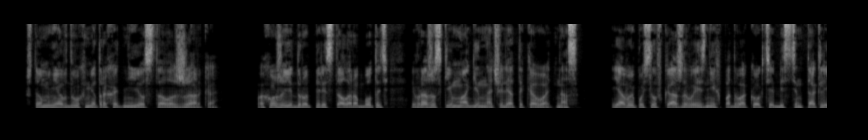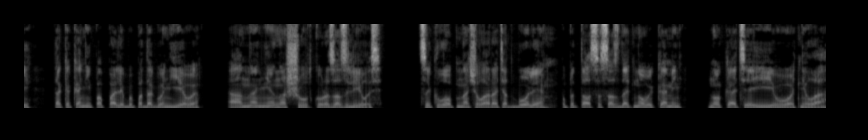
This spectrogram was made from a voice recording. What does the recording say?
что мне в двух метрах от нее стало жарко. Похоже, ядро перестало работать, и вражеские маги начали атаковать нас. Я выпустил в каждого из них по два когтя без тентаклей, так как они попали бы под огонь Евы, а она не на шутку разозлилась. Циклоп начал орать от боли, попытался создать новый камень, но Катя и его отняла.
